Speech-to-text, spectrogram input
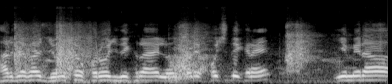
हर जगह जोश व खरोश दिख रहा है, लोग बड़े खुश दिख रहे हैं। ये मेरा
